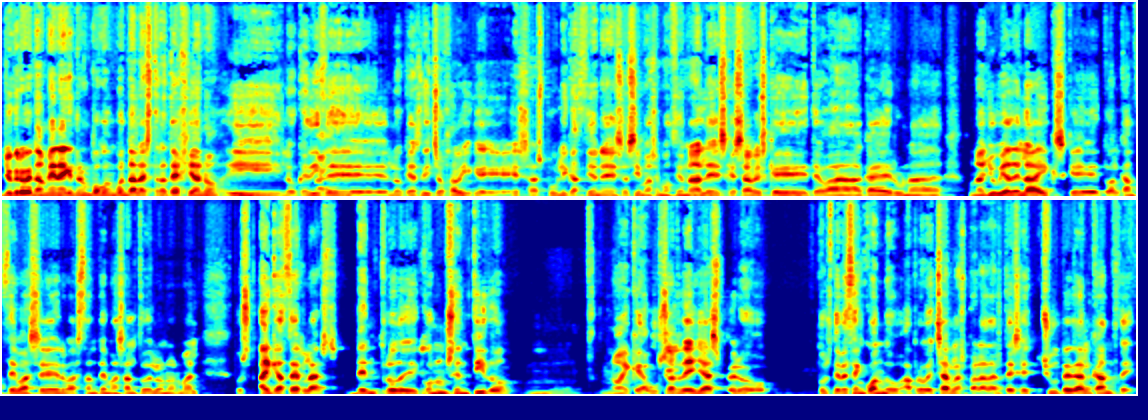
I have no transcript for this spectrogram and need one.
Yo creo que también hay que tener un poco en cuenta la estrategia, ¿no? Y lo que dice, lo que has dicho, Javi, que esas publicaciones así más emocionales, que sabes que te va a caer una, lluvia de likes, que tu alcance va a ser bastante más alto de lo normal, pues hay que hacerlas dentro de, con un sentido, mm, no hay que abusar de ellas, pero pues de vez en cuando aprovecharlas para darte ese chute de alcance,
